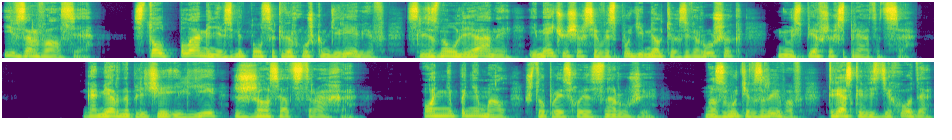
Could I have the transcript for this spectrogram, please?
и взорвался. Столб пламени взметнулся к верхушкам деревьев, слезнул лианы и мечущихся в испуге мелких зверушек, не успевших спрятаться. Гомер на плече Ильи сжался от страха. Он не понимал, что происходит снаружи. Но звуки взрывов, тряска вездехода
